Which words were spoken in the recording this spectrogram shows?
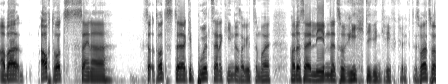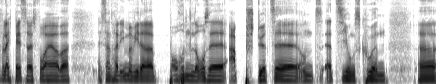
aber auch trotz seiner, so, trotz der Geburt seiner Kinder, sage ich jetzt einmal, hat er sein Leben nicht so richtig in den Griff gekriegt. Es war zwar vielleicht besser als vorher, aber es sind halt immer wieder bodenlose Abstürze und Erziehungskuren äh,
